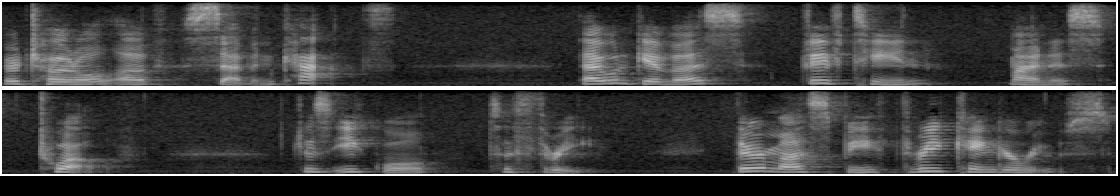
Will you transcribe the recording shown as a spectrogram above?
there are a total of 7 cats. That would give us 15 minus 12, which is equal to 3. There must be three kangaroos.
